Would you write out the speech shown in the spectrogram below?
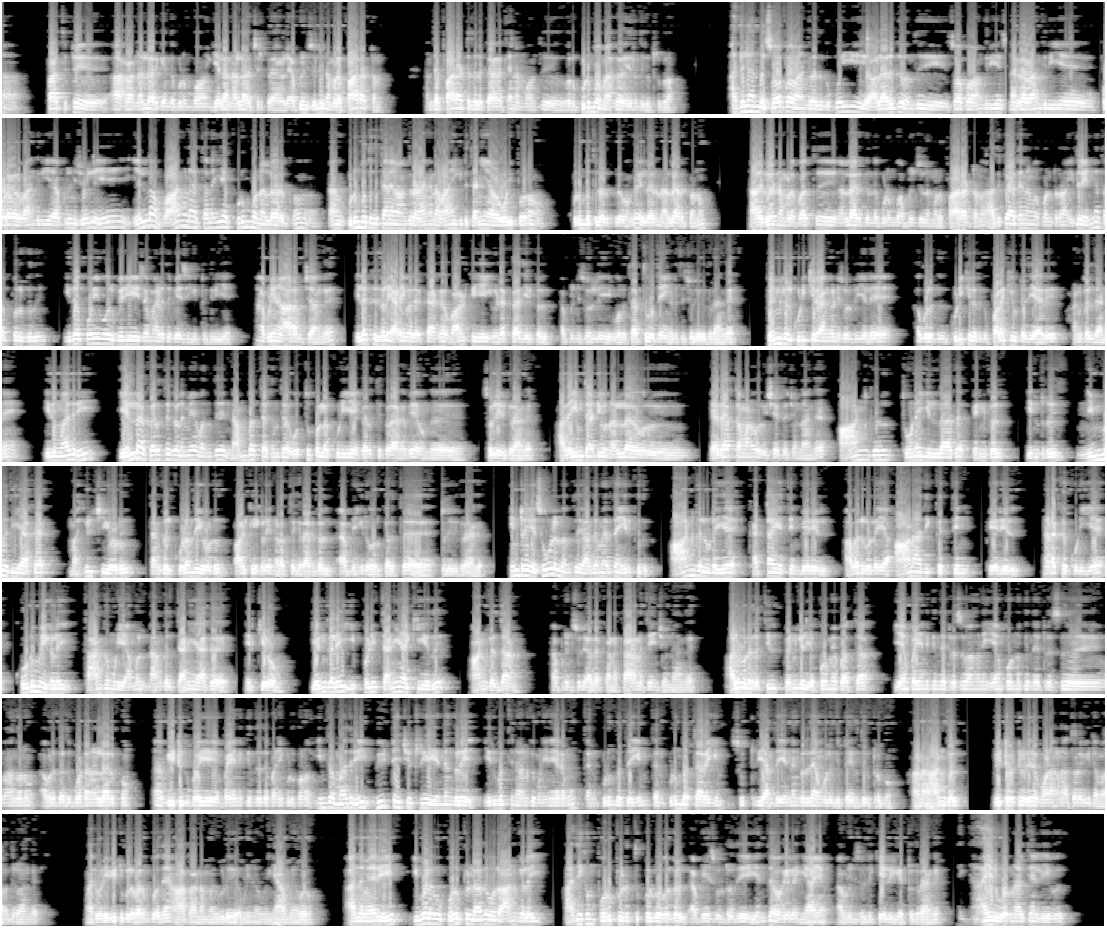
பார்த்துட்டு ஆஹா நல்லா இருக்கு இந்த குடும்பம் இங்க எல்லாம் நல்லா வச்சிருக்கிறாங்களே அப்படின்னு சொல்லி நம்மளை பாராட்டணும். அந்த பாராட்டுதலுக்காகத்தான் நம்ம வந்து ஒரு குடும்பமாக இருந்துகிட்டு இருக்கிறோம். அதுல அந்த சோஃபா வாங்குறதுக்கு போய் ஆளாளுக்கு வந்து சோஃபா வாங்குறிய நகை வாங்குறிய புடவை வாங்குறிய அப்படின்னு சொல்லி எல்லாம் வாங்கினா தானே குடும்பம் நல்லா இருக்கும். நாங்க குடும்பத்துக்கு தானே வாங்குறோம். நாங்க நான் வாங்கிட்டு தனியா ஓடி போறோம்? குடும்பத்துல இருக்கிறவங்க எல்லாரும் நல்லா இருக்கணும். நாலு பேர் நம்மளை பார்த்து நல்லா இருக்கு இந்த குடும்பம் அப்படின்னு சொல்லி நம்மளை பாராட்டணும். அதுக்காக தான் நம்ம பண்றோம். இதுல என்ன தப்பு இருக்குது? இதை போய் ஒரு பெரிய விஷயமா எடுத்து பேசிக்கிட்டு இருக்கிறியே அப்படின்னு ஆரம்பிச்சாங்க. இலக்குகளை அடைவதற்காக வாழ்க்கையை இழக்காதீர்கள் அப்படின்னு சொல்லி ஒரு தத்துவத்தையும் எடுத்து சொல்லியிருக்கிறாங்க. பெண்கள் குடிக்கிறாங்கன்னு சொல்றீங்களே அவங்களுக்கு குடிக்கிறதுக்கு பழக்கி விட்டது யாரு? ஆண்கள் தானே. இது மாதிரி எல்லா கருத்துக்களுமே வந்து நம்ப தகுந்த ஒத்துக்கொள்ளக்கூடிய கருத்துக்களாகவே அவங்க சொல்லியிருக்கிறாங்க. அதையும் தாண்டி ஒரு நல்ல ஒரு யதார்த்தமான ஒரு விஷயத்த சொன்னாங்க. ஆண்கள் துணை இல்லாத பெண்கள் இன்று நிம்மதியாக மகிழ்ச்சியோடு தங்கள் குழந்தையோடு வாழ்க்கைகளை நடத்துகிறார்கள் அப்படிங்கிற ஒரு கருத்தை சொல்லியிருக்கிறாங்க. இன்றைய சூழல் வந்து அந்த மாதிரி தான் இருக்குது. ஆண்களுடைய கட்டாயத்தின் பேரில் அவர்களுடைய ஆணாதிக்கத்தின் பேரில் நடக்கக்கூடிய கொடுமைகளை தாங்க முடியாமல் நாங்கள் தனியாக நிற்கிறோம். எங்களை இப்படி தனியாக்கியது ஆண்கள் தான் அப்படின்னு சொல்லி அதற்கான காரணத்தையும் சொன்னாங்க. அலுவலகத்தில் பெண்கள் எப்பவுமே பார்த்தா என் பையனுக்கு இந்த ட்ரெஸ் வாங்கணும் என் பொண்ணுக்கு இந்த ட்ரெஸ் வாங்கணும் அவளுக்கு அது போட்டால் நல்லா இருக்கும் வீட்டுக்கு போய் என் பையனுக்கு இந்த இதை பண்ணி கொடுக்கணும். இந்த மாதிரி வீட்டை சுற்றிய எண்ணங்களே இருபத்தி நான்கு மணி நேரமும் தன் குடும்பத்தையும் தன் குடும்பத்தாரையும் சுற்றி அந்த எண்ணங்கள் தான் அவங்களுக்கு இருந்துகிட்டு இருக்கும். ஆனா ஆண்கள் வீட்டை விட்டு வெளியில போனாங்கன்னா அதோட வீட்டை மறந்துடுவாங்க. மறுபடியும் வீட்டுக்குள்ள வரும்போதே ஆகா நம்ம வீடு அப்படின்னு ஞாபகம் வரும். அந்த மாதிரி இவ்வளவு பொறுப்பில்லாத ஒரு ஆண்களை அதிகம் பொறுப்பு எடுத்துக் கொள்பவர்கள் அப்படின்னு சொல்றது எந்த வகையில நியாயம் அப்படின்னு சொல்லி கேள்வி கேட்டுக்கிறாங்க ஞாயிறு ஒரு நாள் தான் லீவு.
